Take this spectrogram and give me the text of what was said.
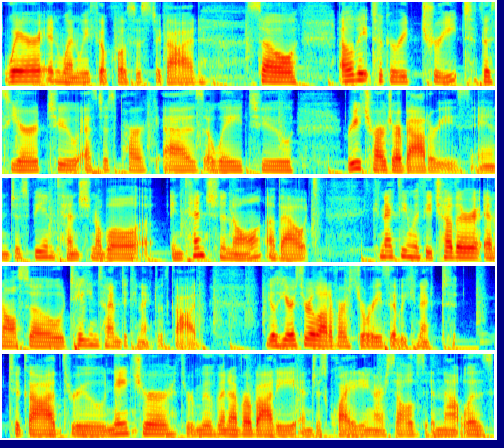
where and when we feel closest to God. So, Elevate took a retreat this year to Estes Park as a way to recharge our batteries and just be intentional intentional about connecting with each other and also taking time to connect with God. You'll hear through a lot of our stories that we connect to God through nature, through movement of our body, and just quieting ourselves. And that was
